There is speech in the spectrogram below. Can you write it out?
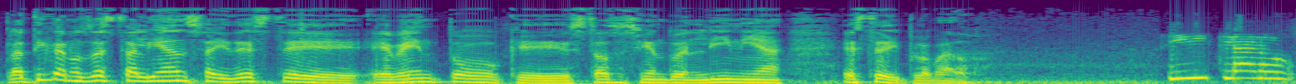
platícanos de esta alianza y de este evento que estás haciendo en línea, este diplomado. Sí, claro.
